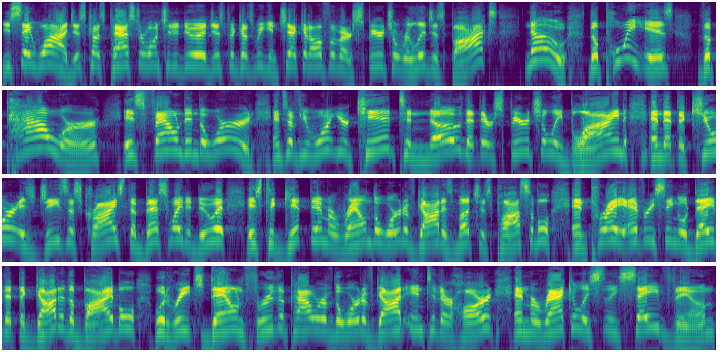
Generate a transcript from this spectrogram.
You say, why? Just because pastor wants you to do it, just because we can check it off of our spiritual religious box? No. The point is, the power is found in the word. And so, if you want your kid to know that they're spiritually blind and that the cure is Jesus Christ, the best way to do it is to get them around the word of God as much as possible and pray every single day that the God of the Bible would reach down through the power of the word of God into their heart and miraculously save them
